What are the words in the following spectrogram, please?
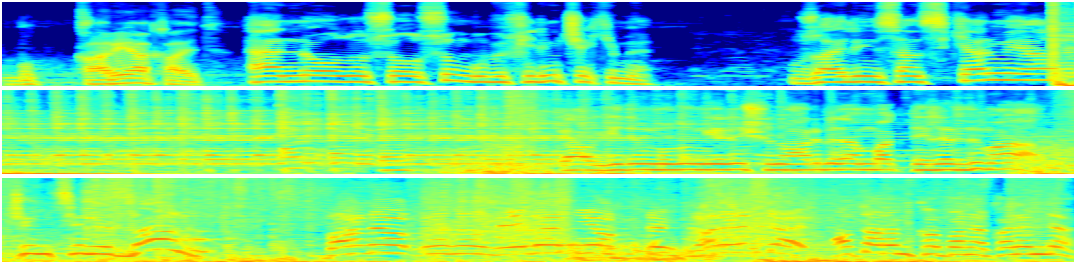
Bu karıya kaydı. Her ne olursa olsun bu bir film çekimi. Uzaylı insan siker mi ya? Ya gidin bulun gelin şunu harbiden bak delirdim ha. Kimsiniz lan? Bana bunu neden yaptın kalender? Atarım kafana kalender.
